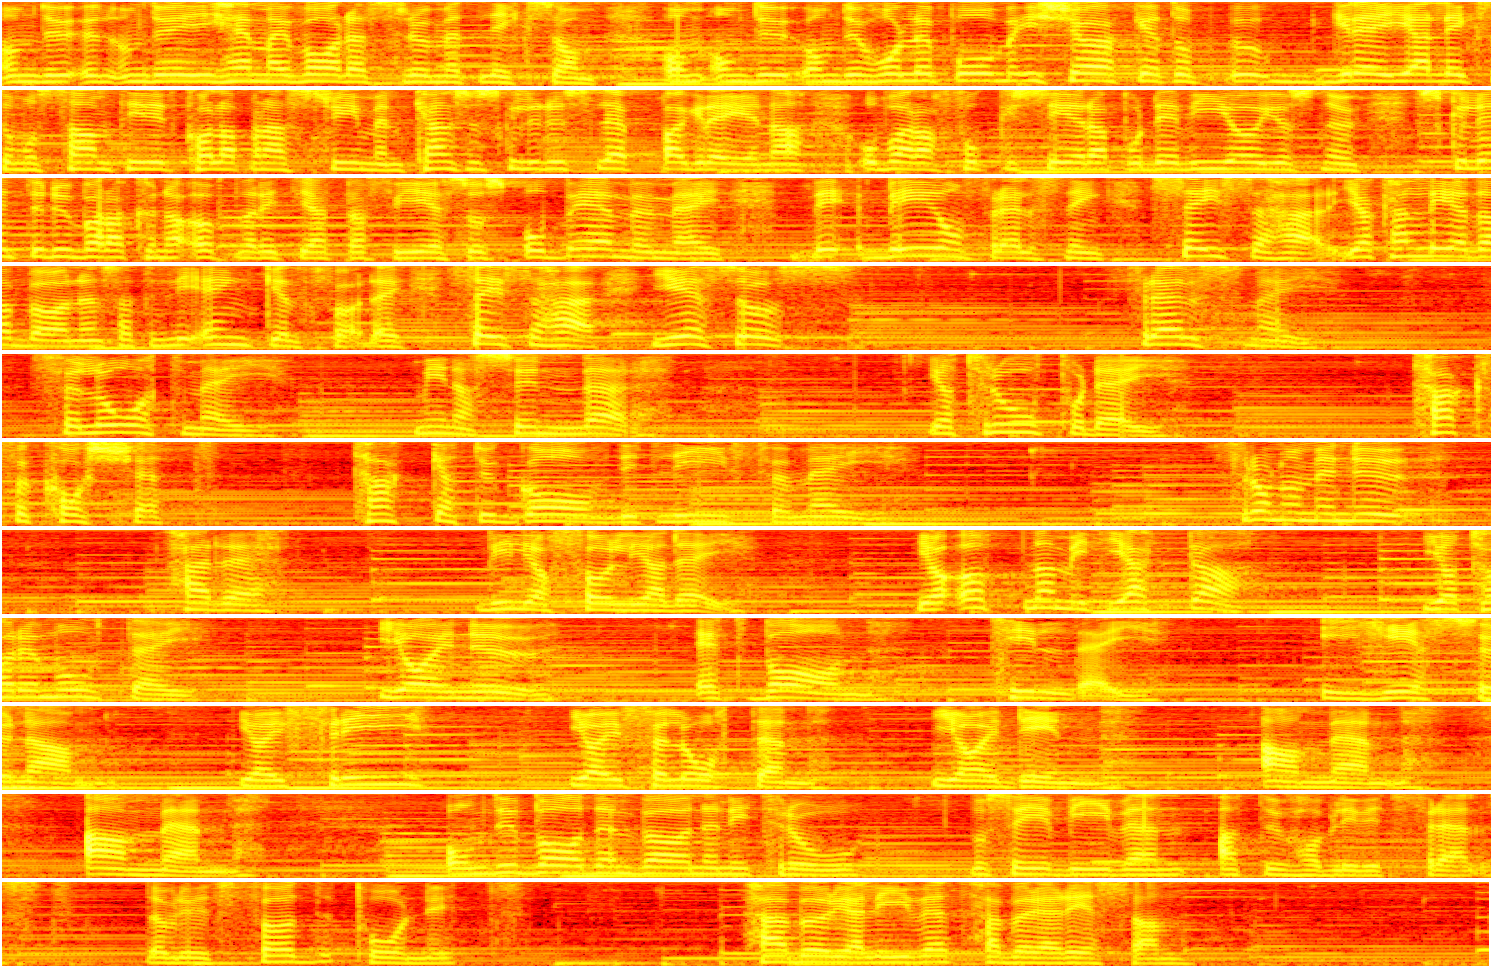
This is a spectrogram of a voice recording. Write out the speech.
om du, om du är hemma i vardagsrummet, liksom, om, om, du, om du håller på med i köket och, och grejar liksom, och samtidigt kollar på den här streamen. Kanske skulle du släppa grejerna och bara fokusera på det vi gör just nu. Skulle inte du bara kunna öppna ditt hjärta för Jesus och be med mig, be, be om frälsning. Säg så här, jag kan leda bönen så att det blir enkelt för dig. Säg så här, Jesus, fräls mig. Förlåt mig mina synder. Jag tror på dig. Tack för korset. Tack att du gav ditt liv för mig. Från och med nu, Herre, vill jag följa dig. Jag öppnar mitt hjärta. Jag tar emot dig. Jag är nu ett barn till dig. I Jesu namn. Jag är fri, jag är förlåten, jag är din. Amen. Amen. Om du bad den bönen i tro, då säger Bibeln att du har blivit frälst. Du har blivit född på nytt. Här börjar livet, här börjar resan.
